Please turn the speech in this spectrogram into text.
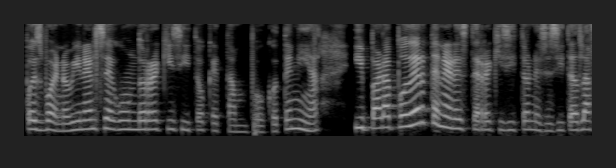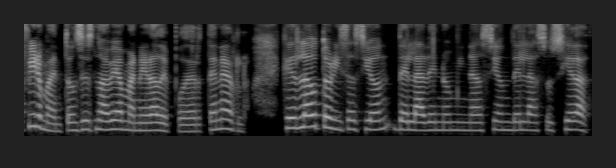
Pues bueno, viene el segundo requisito que tampoco tenía y para poder tener este requisito necesitas la firma, entonces no había manera de poder tenerlo, que es la autorización de la denominación de la sociedad.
